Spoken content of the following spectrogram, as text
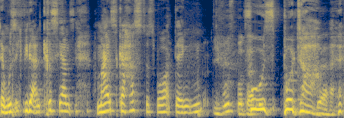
Da muss ich wieder an Christians meist gehasstes Wort denken. Die Fußbutter. Fußbutter.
